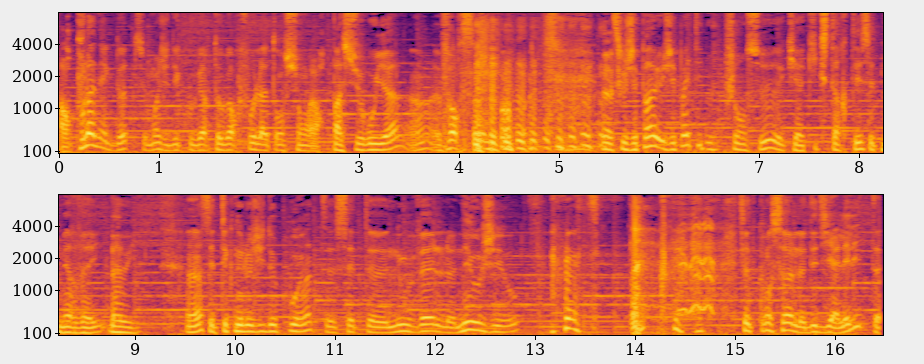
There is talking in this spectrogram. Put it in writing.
Alors pour l'anecdote, moi j'ai découvert Towerfall, attention, alors pas sur Ouya, hein, forcément, parce que j'ai pas j'ai pas été chanceux qui a kickstarté cette merveille. Bah oui. Hein, cette technologie de pointe, cette euh, nouvelle Neo Geo, cette console dédiée à l'élite.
